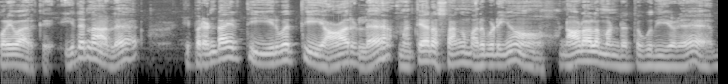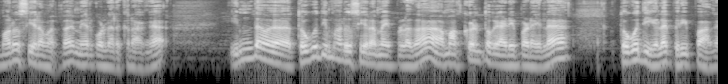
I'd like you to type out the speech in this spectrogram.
குறைவாக இருக்குது இதனால் இப்போ ரெண்டாயிரத்தி இருபத்தி ஆறில் மத்திய அரசாங்கம் மறுபடியும் நாடாளுமன்ற தொகுதியோட மறுசீரமைப்பை மேற்கொள்ள இருக்கிறாங்க. இந்த தொகுதி மறுசீரமைப்பில் தான் மக்கள் தொகை அடிப்படையில் தொகுதிகளை பிரிப்பாங்க.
